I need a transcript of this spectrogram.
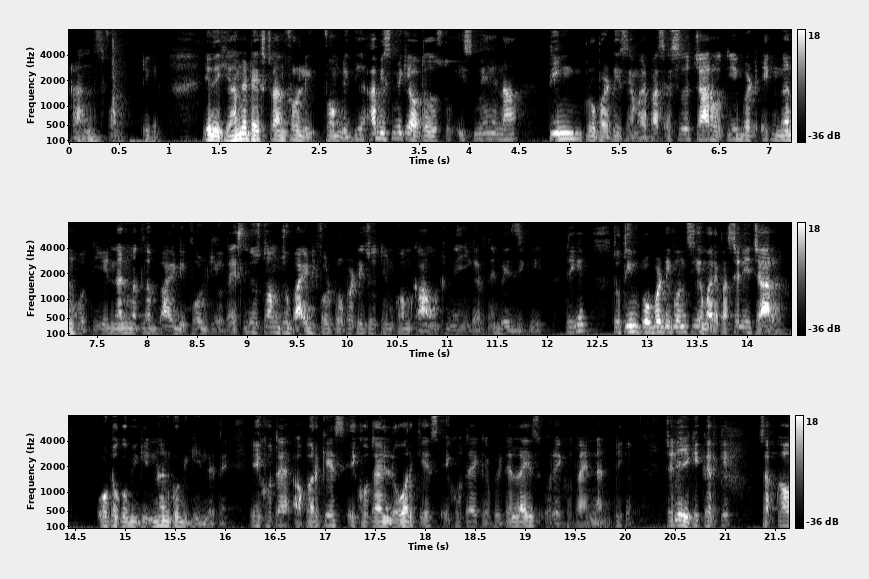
ट्रांसफॉर्म ठीक है? ये देखिए, हमने टेक्स्ट ट्रांसफॉर्म फॉर्म लिख दिया। अब इसमें क्या होता है दोस्तों? इसमें ना तीन प्रॉपर्टीज़ है हमारे पास। ऐसे तो चार होती है बट एक नन होती है। नन मतलब बाय डिफ़ॉल्ट ही होता है। इसलिए दोस्तों, हम जो बाय डिफ़ॉल्ट प्रॉपर्टीज़ होती है, उनको हम काउंट नहीं करते हैं बेसिकली ठीक है? तो तीन प्रॉपर्टी कौन सी हमारे पास? चलिए चार ऑटो को भी नन को भी गिन लेते हैं। एक होता है अपर केस एक होता है लोअर केस एक होता है कैपिटलाइज और एक होता है नन ठीक है? चलिए एक एक करके सबका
